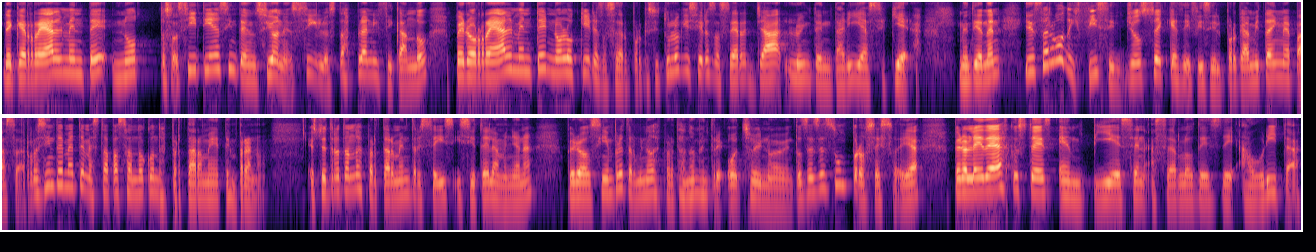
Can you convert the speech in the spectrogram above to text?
de que realmente no, o sea, sí tienes intenciones, sí, lo estás planificando, pero realmente no lo quieres hacer, porque si tú lo quisieras hacer, ya lo intentarías siquiera, ¿me entienden? Y es algo difícil, yo sé que es difícil, porque a mí también me pasa. Recientemente me está pasando con despertarme temprano. Estoy tratando de despertarme entre 6 y 7 de la mañana, pero siempre termino despertándome entre 8 y 9, entonces es un proceso, ¿ya? Pero la idea es que ustedes empiecen a hacerlo desde ahorita,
